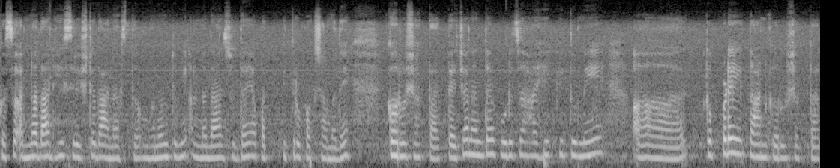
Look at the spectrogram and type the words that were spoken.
कसं अन्नदान हे श्रेष्ठ दान असतं. म्हणून तुम्ही अन्नदानसुद्धा या प पितृपक्षामध्ये करू शकतात त्याच्यानंतर पुढचं आहे की तुम्ही कपडे दान करू शकतात.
